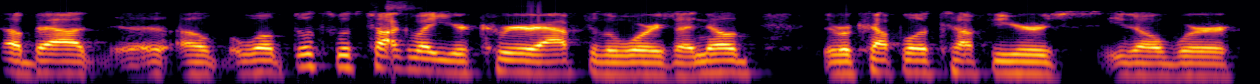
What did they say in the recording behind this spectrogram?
about uh, uh, well, let's let's talk about your career after the Warriors. I know there were a couple of tough years, you know, where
